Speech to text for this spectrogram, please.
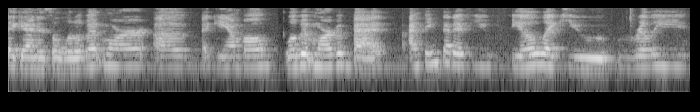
again is a little bit more of a gamble, a little bit more of a bet. I think that if you feel like you really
